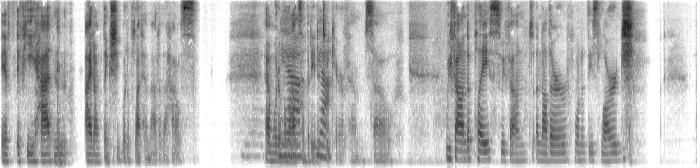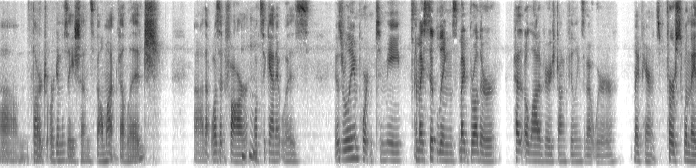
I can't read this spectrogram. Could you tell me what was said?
If if he hadn't, I don't think she would have let him out of the house and would have Yeah, allowed somebody to yeah. take care of him. So we found a place. We found another one of these large, um, large organizations, Belmont Village. Uh, that wasn't far. Mhm. Once again, it was it was really important to me and my siblings. My brother had a lot of very strong feelings about where my parents first when they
